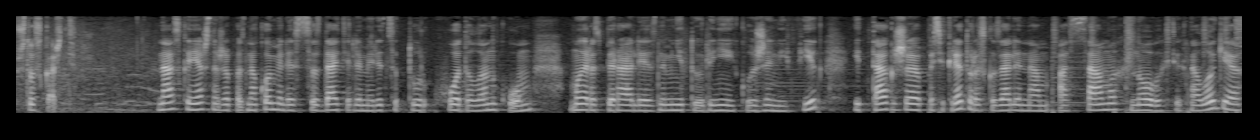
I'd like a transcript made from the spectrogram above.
Что скажете? Нас, конечно же, познакомили с создателями рецептур ухода Ланком. Мы разбирали знаменитую линейку Женифик и также по секрету рассказали нам о самых новых технологиях,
